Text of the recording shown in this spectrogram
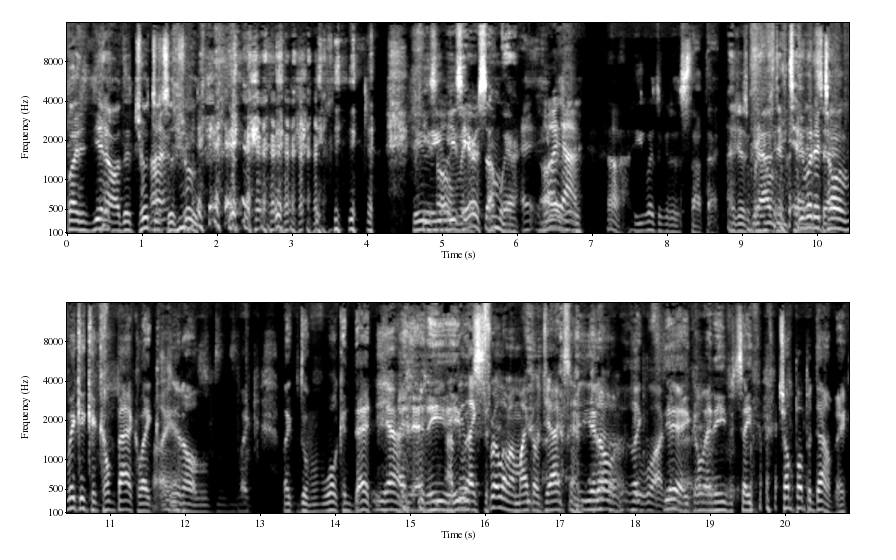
but you know the truth is the truth. He- He's, Oh, he's here somewhere. Oh, wasn't- yeah. No, he wasn't going to stop that. I just grabbed him. He would have told Micky could come back like Oh, yeah. you know, like like the Walking Dead. Yeah, and, and he, I'd he be like s- Thriller or Michael Jackson. you know, like yeah, he come and he would say, "Jump up and down, Mick."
